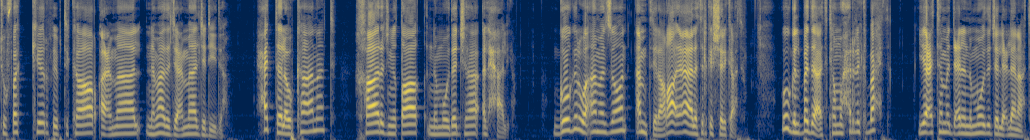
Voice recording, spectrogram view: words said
تفكر في ابتكار أعمال نماذج أعمال جديدة حتى لو كانت خارج نطاق نموذجها الحالي. جوجل وأمازون أمثلة رائعة على تلك الشركات. جوجل بدأت كمحرك بحث يعتمد على نموذج الإعلانات.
